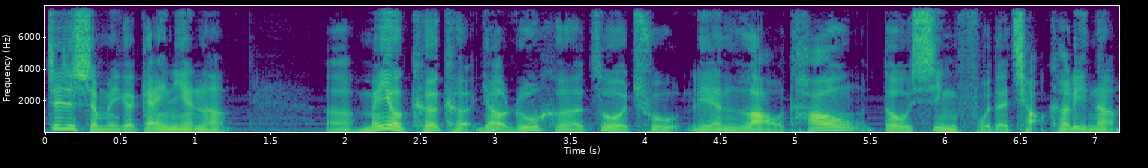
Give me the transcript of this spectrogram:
这是什么一个概念呢？呃，没有可可，要如何做出连老饕都幸福的巧克力呢？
